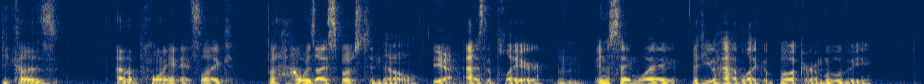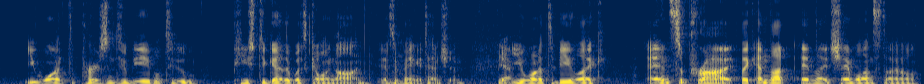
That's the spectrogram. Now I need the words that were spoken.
Because at a point, it's like, "But how was I supposed to know?" yeah as the player. Mm-hmm. In the same way, if you have like a book or a movie, you want the person to be able to piece together what's going on if they're mm-hmm. paying attention. Yeah. You want it to be like, and surprise, like M not M Night Shyamalan style.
